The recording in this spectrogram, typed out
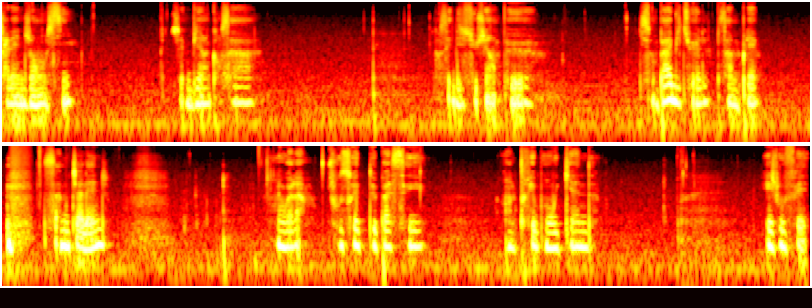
Challengeants aussi. J'aime bien quand ça. Quand c'est des sujets un peu. qui sont pas habituels. Ça me plaît. ça me challenge. voilà, je vous souhaite de passer un très bon week-end. Et je vous fais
